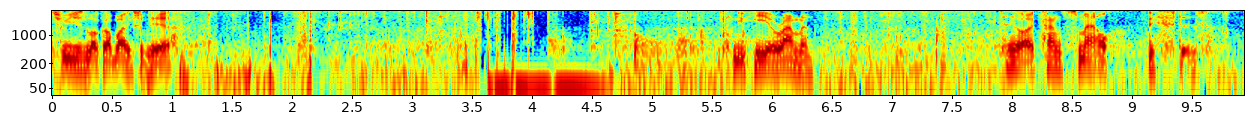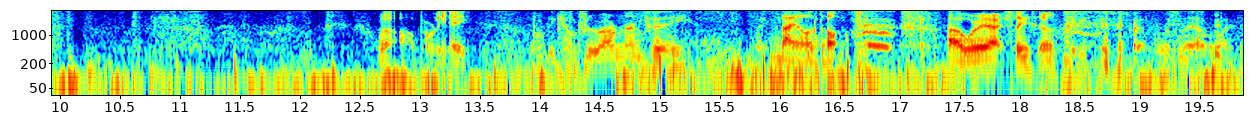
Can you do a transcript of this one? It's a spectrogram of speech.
Should we just lock our bikes up here? Can you hear ramen? Tell you what, I can smell bifters. Well, I'll probably a probably come through around nine thirty. Nine on the dot. uh, we're here actually, so It's disrespectful, isn't it? Otherwise.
